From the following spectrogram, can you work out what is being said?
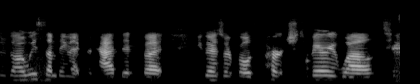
there's always something that could happen, but you guys are both perched very well to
